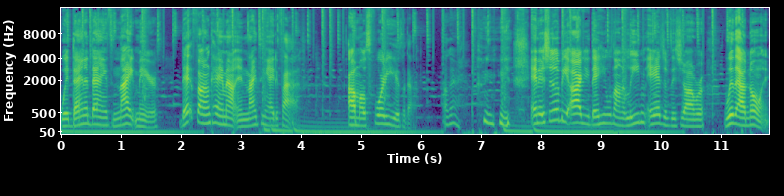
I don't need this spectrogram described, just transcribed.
with Dana Dane's Nightmares. That song came out in 1985, almost 40 years ago. Okay. and it should be argued that he was on the leading edge of this genre without knowing.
